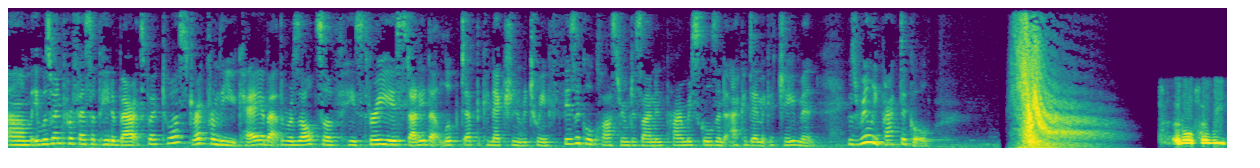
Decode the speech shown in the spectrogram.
Um, it was when Professor Peter Barrett spoke to us, direct from the UK, about the results of his three year study that looked at the connection between physical classroom design in primary schools and academic achievement. It was really practical. And also, we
